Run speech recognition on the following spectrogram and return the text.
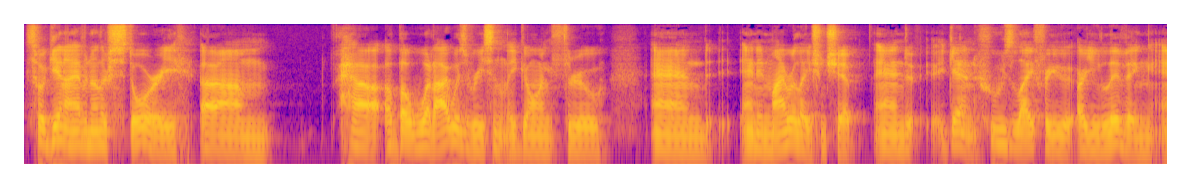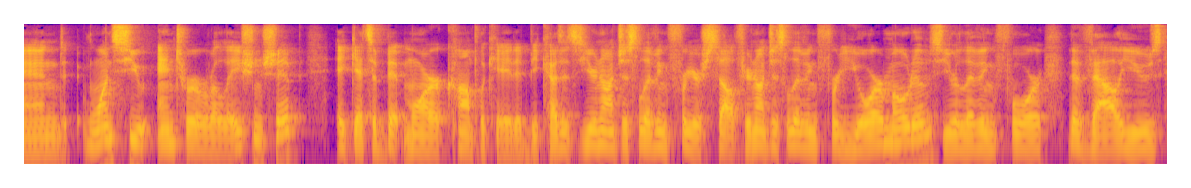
So again i have another story um, how about what i was recently going through and and in my relationship and again whose life are you are you living? And once you enter a relationship it gets a bit more complicated because it's you're not just living for yourself. You're not just living for your motives. You're living for the values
